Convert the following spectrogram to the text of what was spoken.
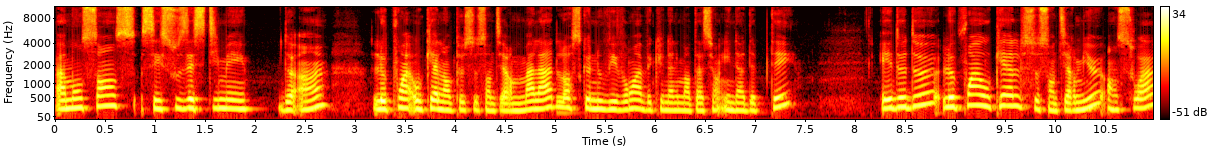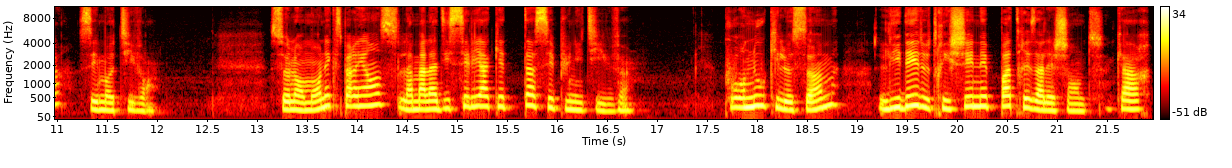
À mon sens, c'est sous-estimer, de un, le point auquel on peut se sentir malade lorsque nous vivons avec une alimentation inadaptée, et de deux, le point auquel se sentir mieux en soi, c'est motivant. Selon mon expérience, la maladie cœliaque est assez punitive. Pour nous qui le sommes, l'idée de tricher n'est pas très alléchante, car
